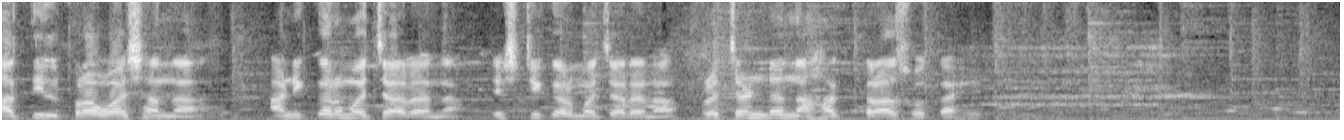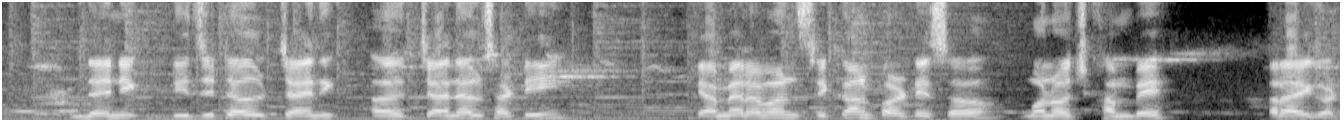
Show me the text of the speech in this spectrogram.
आतील प्रवाशांना आणि कर्मचाऱ्यांना एस टी कर्मचाऱ्यांना प्रचंड नाहक त्रास होत आहे. दैनिक डिजिटल चॅनिक चॅनलसाठी कॅमेरामॅन श्रीकांत पार्टेसह मनोज खांबे रायगड.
